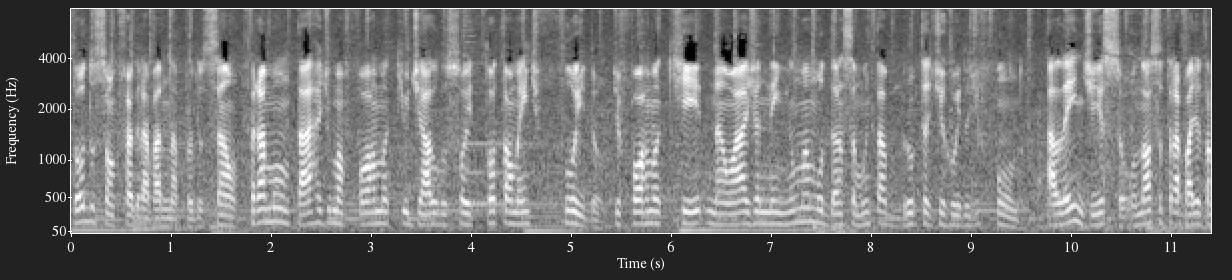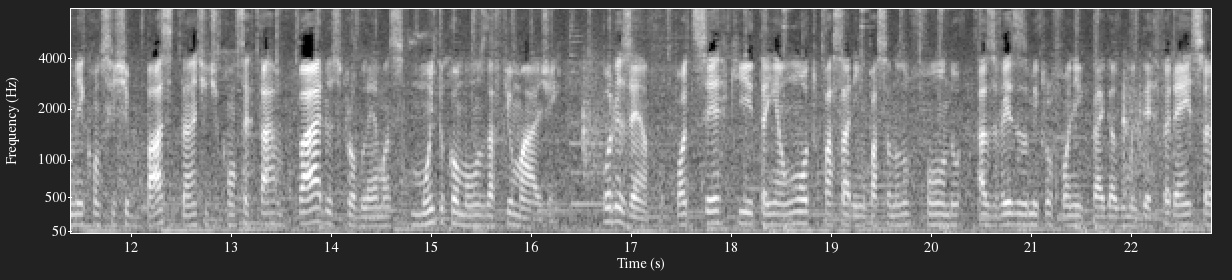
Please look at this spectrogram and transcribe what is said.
todo o som que foi gravado na produção para montar de uma forma que o diálogo soe totalmente fluido, de forma que não haja nenhuma mudança muito abrupta de ruído de fundo. Além disso, o nosso trabalho também consiste bastante de consertar vários problemas muito comuns da filmagem. Por exemplo, pode ser que tenha um outro passarinho passando no fundo, às vezes o microfone pega alguma interferência.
